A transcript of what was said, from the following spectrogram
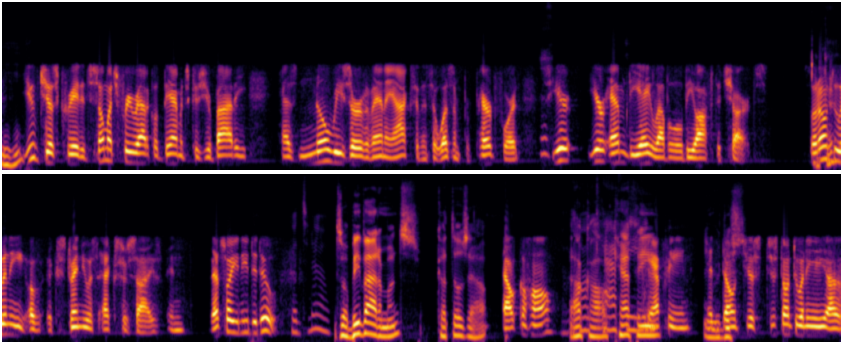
Mhm. You've just created so much free radical damage because your body has no reserve of antioxidants. It wasn't prepared for it. So your your MDA level will be off the charts. So don't do any of extraneous exercise, and that's all you need to do. Good to know. So B vitamins, cut those out. Alcohol, Alcohol, caffeine. caffeine, And and, don't just just don't do any uh,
